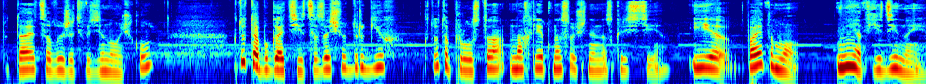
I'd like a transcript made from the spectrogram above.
пытается выжить в одиночку. Кто-то обогатится за счет других, кто-то просто на хлеб насущный наскрести. И поэтому нет единой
